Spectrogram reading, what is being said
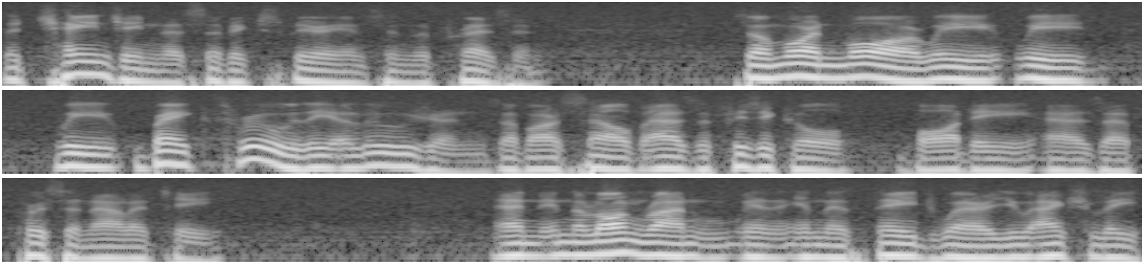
the changingness of experience in the present. So more and more we, we, we break through the illusions of ourself as a physical body, as a personality. And in the long run, in, in the stage where you actually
